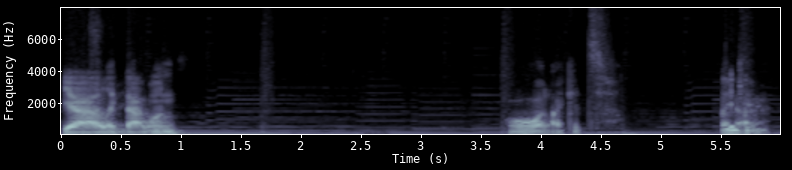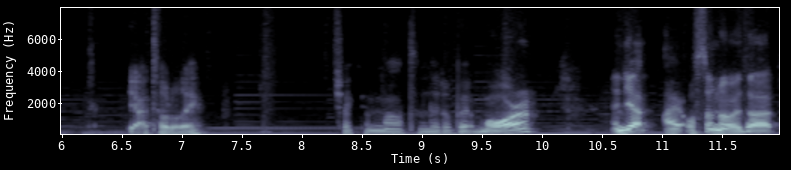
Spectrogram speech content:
Yeah, I like that one. Oh, I like it. Thank Yeah. you. Yeah, totally. check them out a little bit more. And yeah, I also know that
